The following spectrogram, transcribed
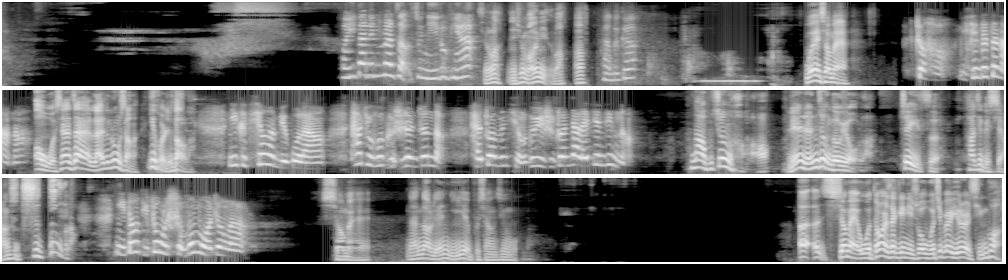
红衣带着你慢走，祝你一路平安。行了，你去忙你的吧，啊。好的，哥。喂，小美。正好，你现在在哪呢？哦，我现在在来的路上了，一会儿就到了。你可千万别过来啊！他这回可是认真的，还专门请了个玉石专家来鉴定呢。那不正好，连人证都有了。这一次他这个翔是吃定了。你到底中了什么魔怔了？小美，难道连你也不相信我吗？呃呃，小美，我等会儿再跟你说，我这边有点情况。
